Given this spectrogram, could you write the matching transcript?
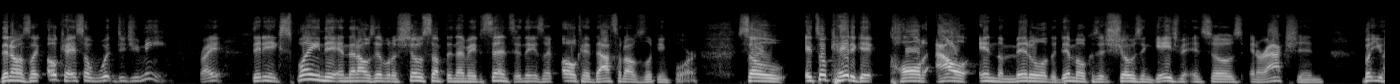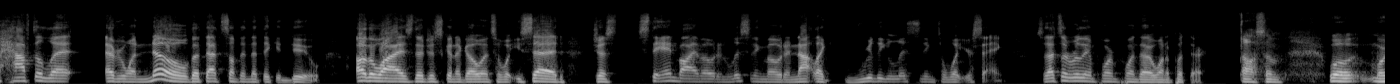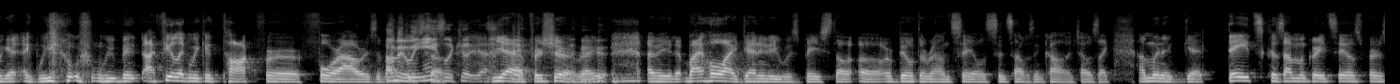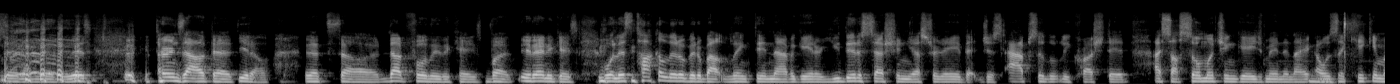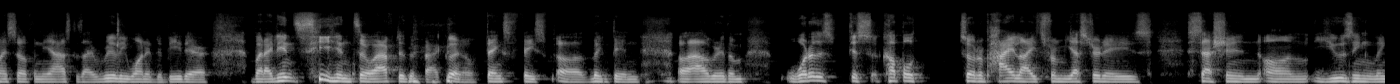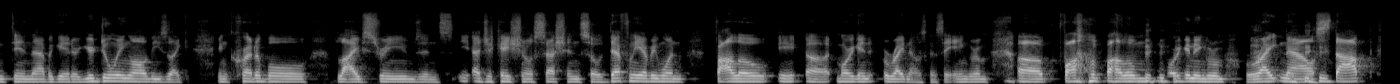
Then I was like, okay, so what did you mean? Right. Then he explained it, and then I was able to show something that made sense. And then he's like, oh, okay, that's what I was looking for. So it's okay to get called out in the middle of the demo because it shows engagement and shows interaction, but you have to let everyone know that that's something that they can do. Otherwise, they're just going to go into what you said, just standby mode and listening mode, and not like really listening to what you're saying. So that's a really important point that I want to put there. Awesome. Well, Morgan, we we've been. I feel like we could talk for four hours about. I mean, we stuff. easily could. Yeah. Yeah, for sure. Right. I mean, my whole identity was based on uh, or built around sales since I was in college. I was like, I'm gonna get dates because I'm a great salesperson. I'm to do this. it turns out that, you know, that's uh, not fully the case. But in any case, well, let's talk a little bit about LinkedIn Navigator. You did a session yesterday that just absolutely crushed it. I saw so much engagement and I, mm. I was like kicking myself in the ass because I really wanted to be there, but I didn't see until after the fact. you know, thanks, face uh, LinkedIn uh, algorithm. What are this, just a couple sort of highlights from yesterday's session on using LinkedIn Navigator. You're doing all these like incredible live streams and educational sessions. So definitely everyone follow uh, Morgan right now. I was going to say Ingram. Uh, follow, follow Morgan Ingram right now. Stop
